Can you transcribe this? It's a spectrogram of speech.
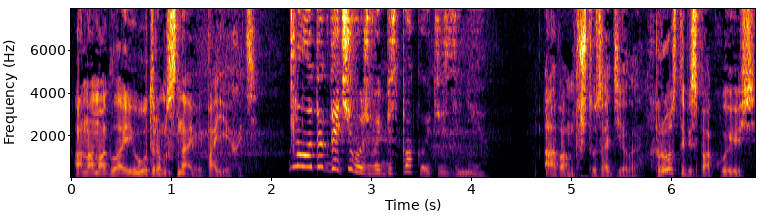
Она могла и утром с нами поехать. Ну, а тогда чего же вы беспокоитесь за нее? А вам-то что за дело? Просто беспокоюсь.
